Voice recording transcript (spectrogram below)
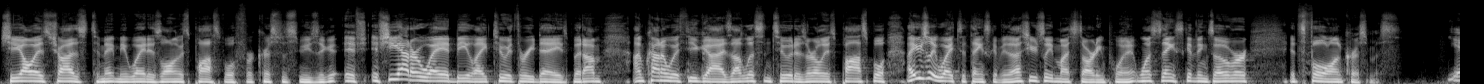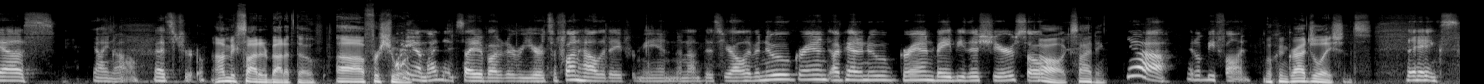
she always tries to make me wait as long as possible for Christmas music. If if she had her way, it'd be like two or three days. But I'm I'm kind of with you guys. I listen to it as early as possible. I usually wait to Thanksgiving. That's usually my starting point. Once Thanksgiving's over, it's full on Christmas. Yes, I know. That's true. I'm excited about it though, uh, for sure. I am. I'm excited about it every year. It's a fun holiday for me. And, and uh, this year I'll have a new grand. I've had a new grandbaby this year, so Oh, exciting! yeah, it'll be fun. Well, congratulations. Thanks.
